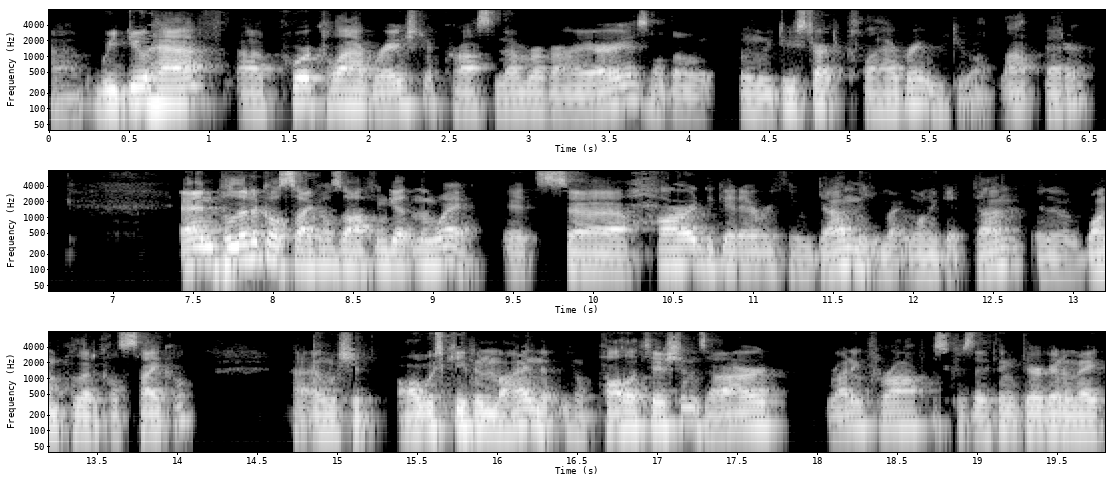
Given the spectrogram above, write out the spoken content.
Uh, we do have uh, poor collaboration across a number of our areas, although when we do start to collaborate, we do a lot better. And political cycles often get in the way. It's uh, hard to get everything done that you might want to get done in a one political cycle. Uh, and we should always keep in mind that you know politicians are running for office because they think they're going to make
